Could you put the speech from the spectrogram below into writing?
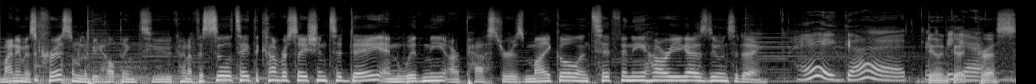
my name is Chris. I'm going to be helping to kind of facilitate the conversation today, and with me are pastors Michael and Tiffany. How are you guys doing today? Hey, good. good Doing good, here. Chris.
